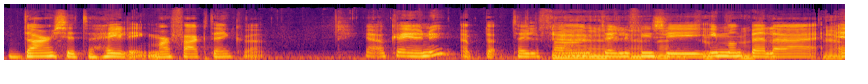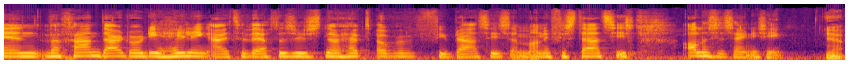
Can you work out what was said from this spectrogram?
Daar zit de heling. Maar vaak denken we. Ja, oké, en nu? Eh, Telefoon, Ja, ja, ja, televisie, nee, iemand bellen. En we gaan daardoor die heling uit de weg. Dus als je het nou hebt over vibraties en manifestaties, alles is energie. Ja.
